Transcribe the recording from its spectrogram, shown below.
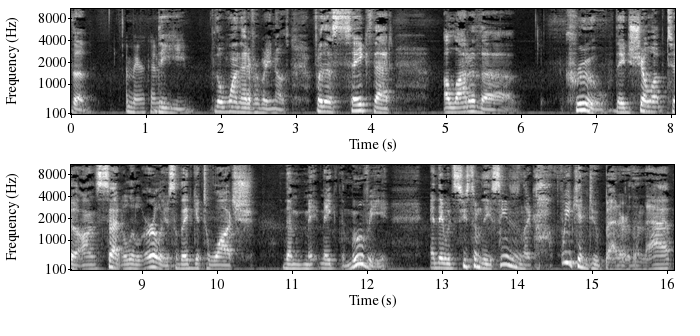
the American. the the one that everybody knows for the sake that a lot of the crew they'd show up to on set a little early so they'd get to watch them make the movie and they would see some of these scenes and like "Oh, we can do better than that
